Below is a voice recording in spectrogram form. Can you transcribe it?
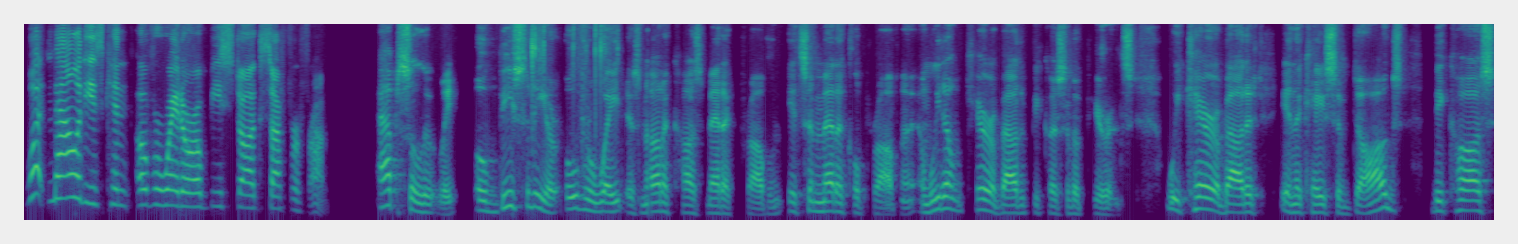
what maladies can overweight or obese dogs suffer from? Absolutely. Obesity or overweight is not a cosmetic problem, it's a medical problem. And we don't care about it because of appearance. We care about it in the case of dogs because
